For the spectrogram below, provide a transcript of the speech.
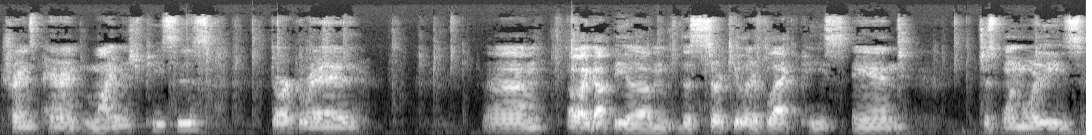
transparent limeish pieces. Dark red, um, oh, I got the um, the circular black piece and just one more of these.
